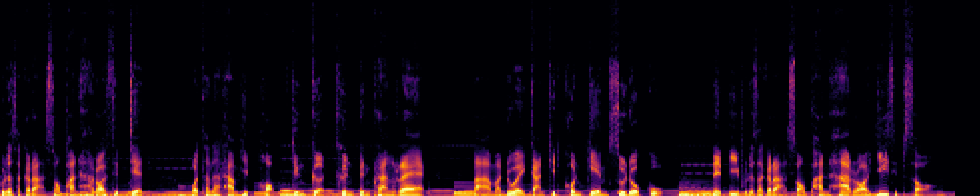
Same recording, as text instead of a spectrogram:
พุทธศักราช 2517 วัฒนธรรมฮิปฮอปจึงเกิดขึ้นเป็นครั้งแรก ตามมาด้วยการคิดค้นเกมซูโดกุในปีพุทธศักราช 2522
